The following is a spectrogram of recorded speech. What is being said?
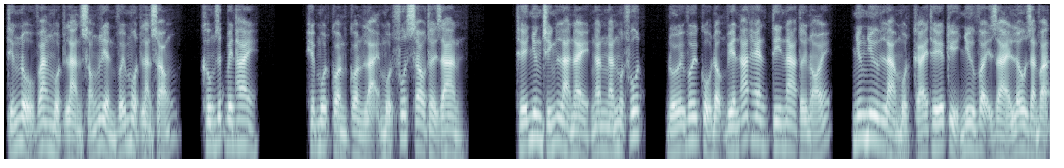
tiếng nổ vang một làn sóng liền với một làn sóng, không dứt bên hai. Hiệp một còn còn lại một phút sau thời gian. Thế nhưng chính là này ngăn ngắn một phút, đối với cổ động viên Argentina tới nói, nhưng như là một cái thế kỷ như vậy dài lâu dàn vặt,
